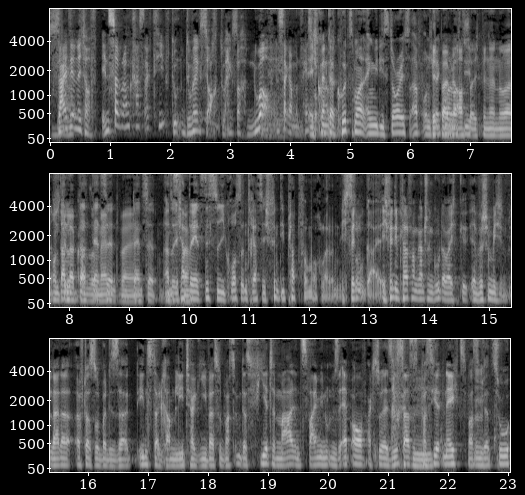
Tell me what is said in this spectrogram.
Seid ihr nicht auf Instagram krass aktiv? Du, du hängst ja auch, du hängst doch nur auf Instagram und Facebook. Ich guck da kurz mal irgendwie die Stories ab und Geht check bei mal, mir was auch die so. Ich bin ja nur und dann stiller that, that's Konsument. it, bei that's it. Also ich habe da jetzt nicht so die große Interesse. Ich finde die Plattform auch leider nicht Ich bin, so geil. Ich finde die Plattform ganz schön gut, aber ich erwische mich leider öfters so bei dieser Instagram-Lethargie. Weißt du, du machst irgendwie das vierte Mal in zwei Minuten diese App auf, aktualisierst das, es passiert nichts, machst wieder zu,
